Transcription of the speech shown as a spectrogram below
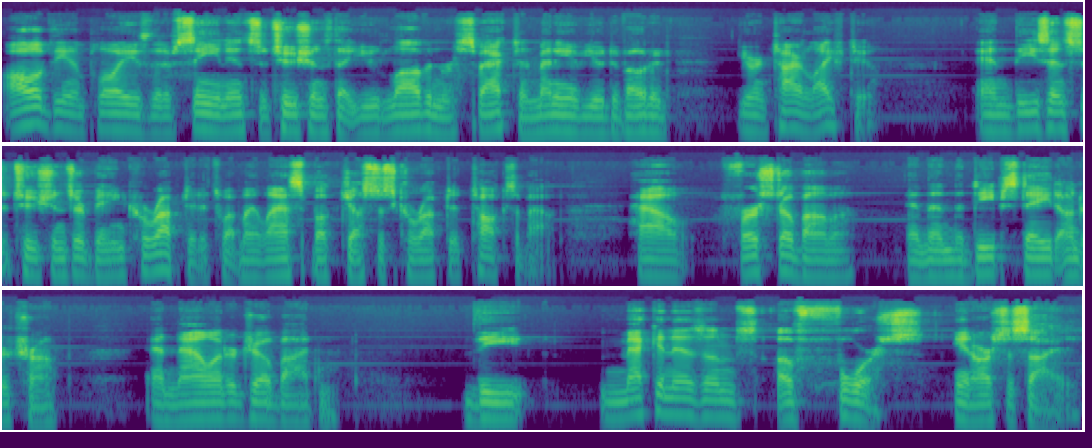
all of the employees that have seen institutions that you love and respect, and many of you devoted your entire life to. And these institutions are being corrupted. It's what my last book, Justice Corrupted, talks about. How first Obama, and then the deep state under Trump, and now under Joe Biden, the mechanisms of force in our society,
